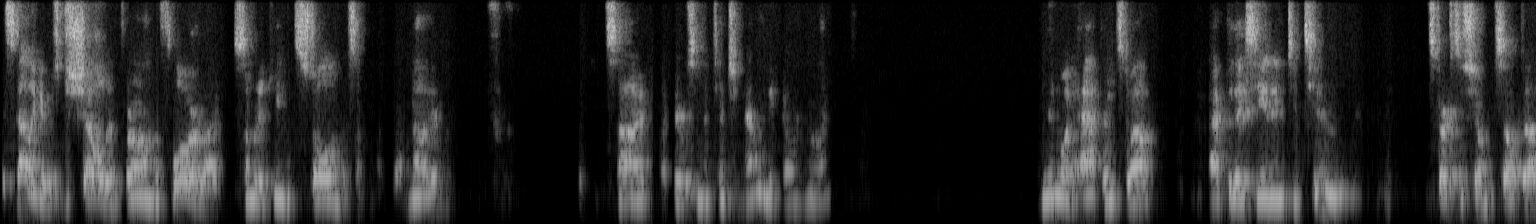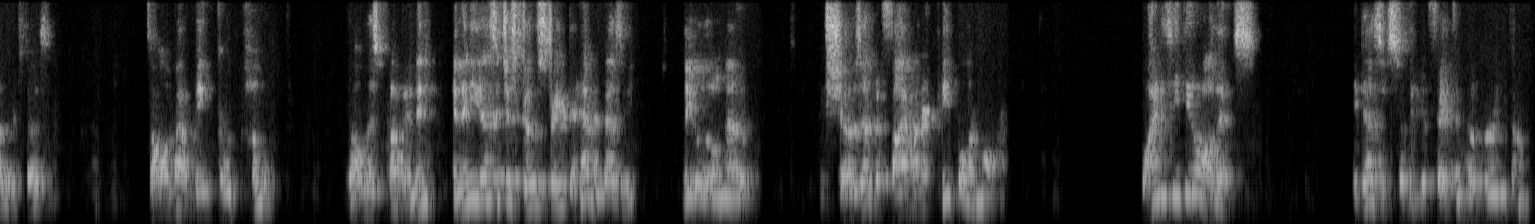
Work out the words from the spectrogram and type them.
It's not like it was disheveled and thrown on the floor like somebody came and stole them or something like that. No, they were put to the side like there was some intentionality going on. And then what happens? Well, after they see an empty tomb, it starts to show himself to others, doesn't it? It's all about being going public. All this public. And then and then he doesn't just go straight to heaven, does he? Leave a little note. He shows up to 500 people or more. Why does he do all this? He does it so that your faith and hope are in God.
